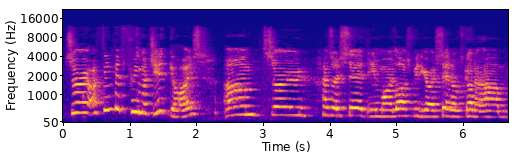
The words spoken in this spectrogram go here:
So, I think that's pretty much it, guys. Um, so, as I said in my last video, I said I was gonna, um,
